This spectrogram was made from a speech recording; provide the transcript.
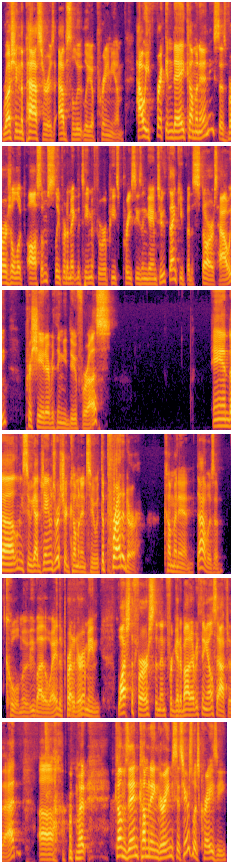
Rushing the passer is absolutely a premium. Howie frickin' Day coming in. He says Virgil looked awesome. Sleeper to make the team if he repeats preseason game two. Thank you for the stars, Howie. Appreciate everything you do for us. And uh, let me see, we got James Richard coming into with The Predator coming in. That was a cool movie, by the way. The Predator. I mean, watch the first and then forget about everything else after that. Uh, but comes in, coming in green. He says, Here's what's crazy.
